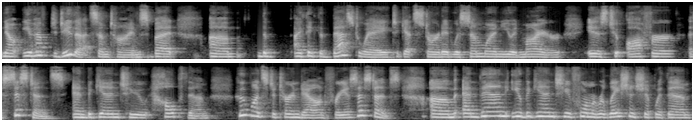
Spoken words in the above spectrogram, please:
Now, you have to do that sometimes, but um, the I think the best way to get started with someone you admire is to offer assistance and begin to help them. Who wants to turn down free assistance? Um, and then you begin to form a relationship with them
